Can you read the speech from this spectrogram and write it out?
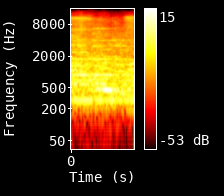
Música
